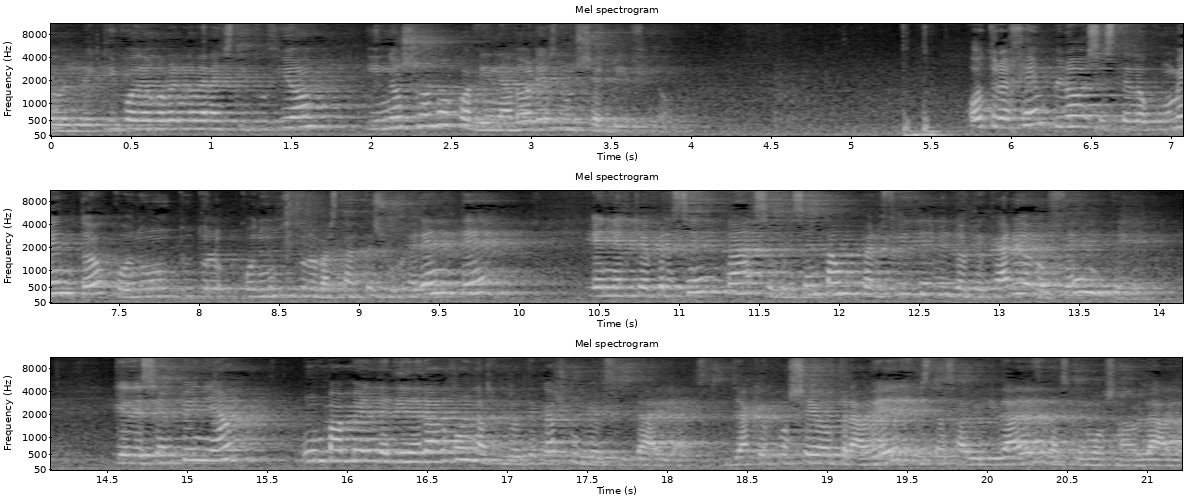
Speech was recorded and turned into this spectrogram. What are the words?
o el equipo de gobierno de la institución y no solo coordinadores de un servicio. Otro ejemplo es este documento con un, título bastante sugerente en el que presenta, se presenta un perfil de bibliotecario docente que desempeña un papel de liderazgo en las bibliotecas universitarias, ya que posee otra vez estas habilidades de las que hemos hablado.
